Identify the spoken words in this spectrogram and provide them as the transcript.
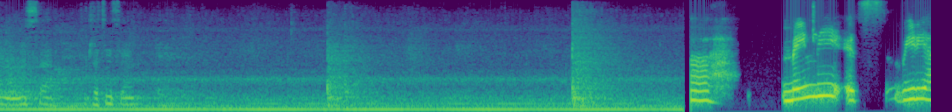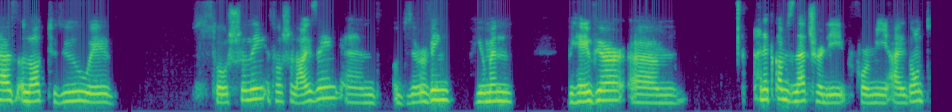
من لسه 30 سنة Uh, mainly, it's really has a lot to do with socially socializing and observing human behavior um, and it comes naturally for me i don't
